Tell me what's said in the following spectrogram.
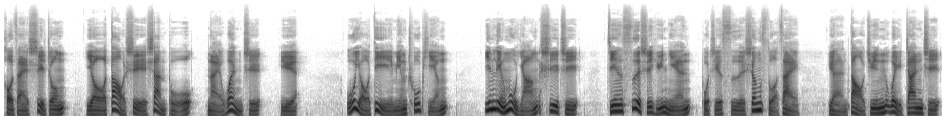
后在室中有道士善卜，乃问之曰：“吾有弟名初平，因令牧羊失之，今四十余年，不知死生所在，愿道君为瞻之。”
